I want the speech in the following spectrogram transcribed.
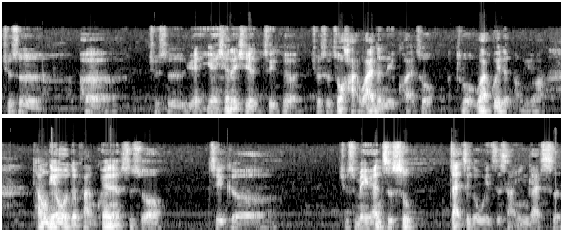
就是呃，就是原原先的一些这个，就是做海外的那块做做外汇的朋友啊，他们给我的反馈呢是说，这个就是美元指数在这个位置上应该是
